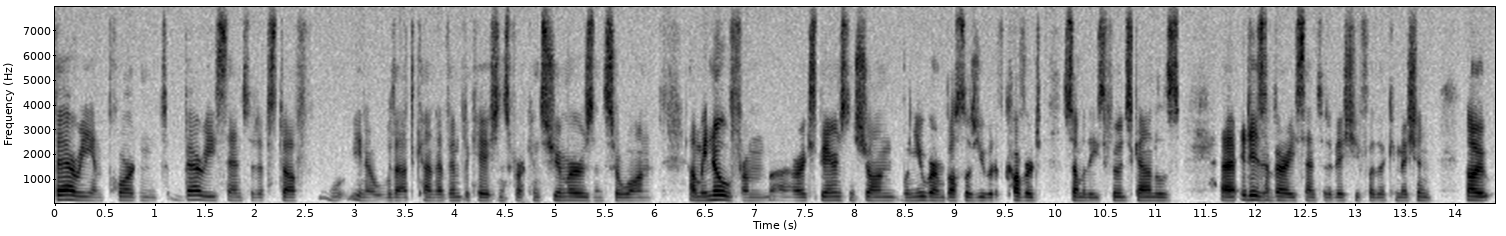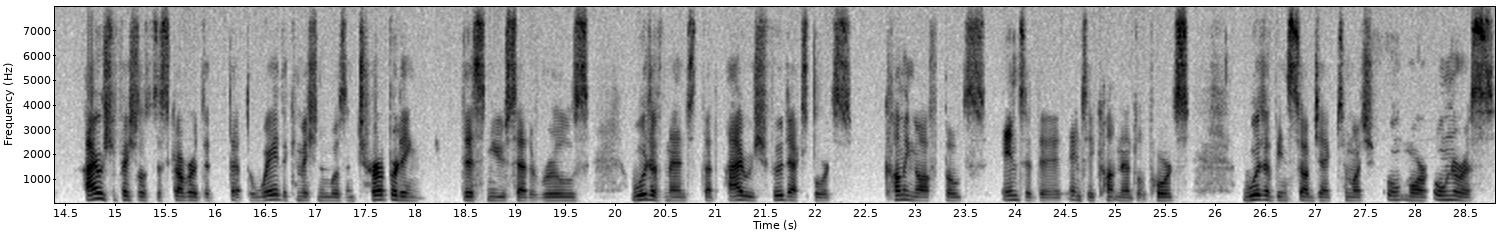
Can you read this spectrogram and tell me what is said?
very important, very sensitive stuff, you know, that kind of implications for consumers and so on. And we know from our experience, and Sean, when you were in Brussels, you would have covered some of these food scandals. Uh, it is a very sensitive issue for the Commission. Now, Irish officials discovered that, that the way the Commission was interpreting this new set of rules would have meant that Irish food exports coming off boats into the intercontinental ports would have been subject to much more onerous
